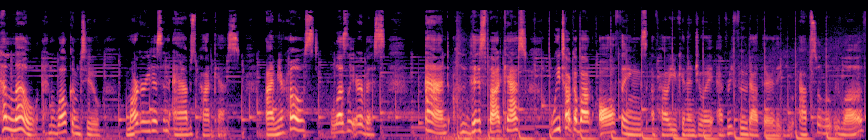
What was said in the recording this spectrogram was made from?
Hello, and welcome to Margaritas and Abs podcast. I'm your host, Leslie Urbis. And on this podcast, we talk about all things of how you can enjoy every food out there that you absolutely love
